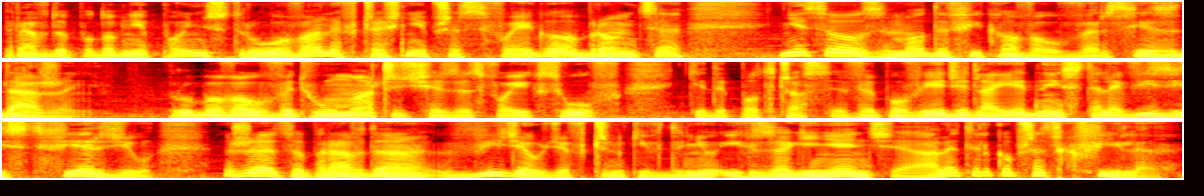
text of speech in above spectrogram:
prawdopodobnie poinstruowany wcześniej przez swojego obrońcę, nieco zmodyfikował wersję zdarzeń. Próbował wytłumaczyć się ze swoich słów, kiedy podczas wypowiedzi dla jednej z telewizji stwierdził, że co prawda widział dziewczynki w dniu ich zaginięcia, ale tylko przez chwilę.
